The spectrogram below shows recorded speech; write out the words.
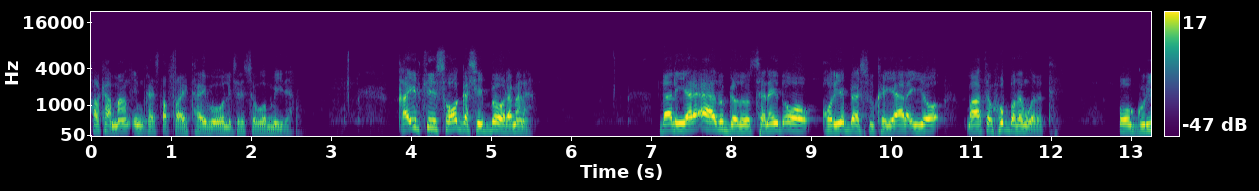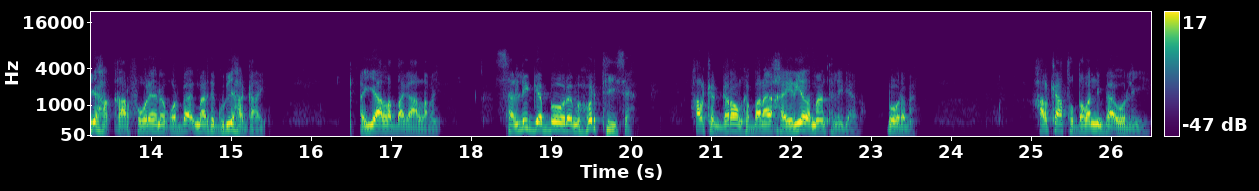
halkaa maanta iminka stabto ay tahay buu ooli jiray isagoo meyda qaybtii soo gashay booramana dhalinyaro aada u gadoodsanayd oo qoryo baasuukayaala iyo maarata hub badan wadatay oo guryaha qaar fuuleen oo maarata guryaha galay ayaa la dagaalamay. Saldhigga boorama hortiisa halka garoonka banaa khayryada maanta la yidhaahdo boorama. Halkaa toddoba nin baa oolayay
